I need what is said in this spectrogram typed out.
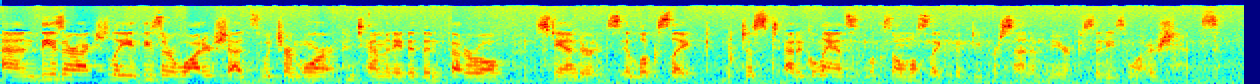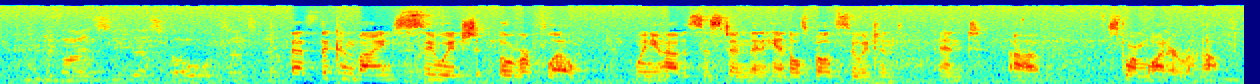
And these are actually these are watersheds which are more contaminated than federal standards. It looks like just at a glance, it looks almost like 50% of New York City's watersheds. Can you define CSO? That? That's the combined sewage overflow when you have a system that handles both sewage and, and uh, stormwater runoff.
